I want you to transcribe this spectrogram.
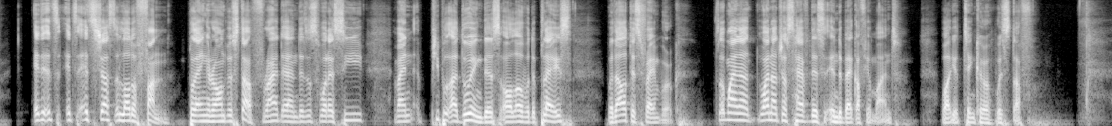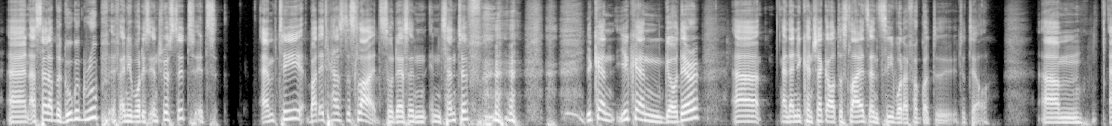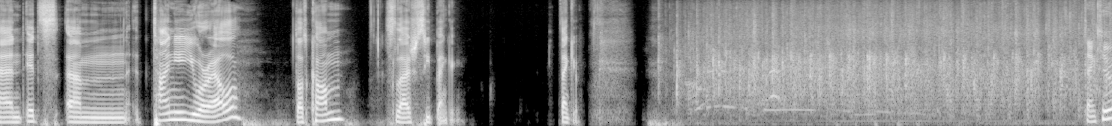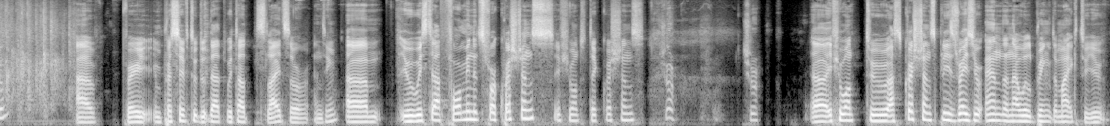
it, it's, it's, it's just a lot of fun playing around with stuff, right? And this is what I see when people are doing this all over the place without this framework. So why not why not just have this in the back of your mind while you tinker with stuff? And I set up a Google group if anybody's interested. It's empty, but it has the slides. So there's an incentive. you can you can go there, uh, and then you can check out the slides and see what I forgot to, to tell. Um, and it's um, tinyurl.com slash seedbanking. Thank you. Thank you. Uh, very impressive to do that without slides or anything. Um, you, we still have four minutes for questions if you want to take questions. Sure. Sure. Uh, if you want to ask questions, please raise your hand and I will bring the mic to you.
